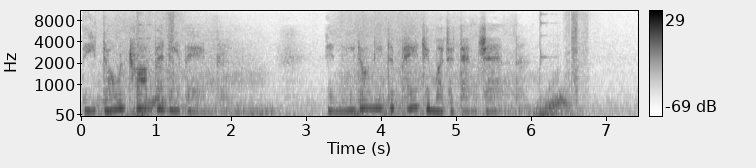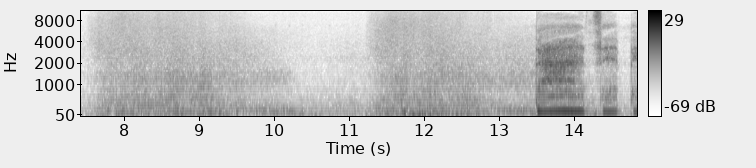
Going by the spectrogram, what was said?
They don't drop anything. And you don't need to pay too attention. That's it, babe.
